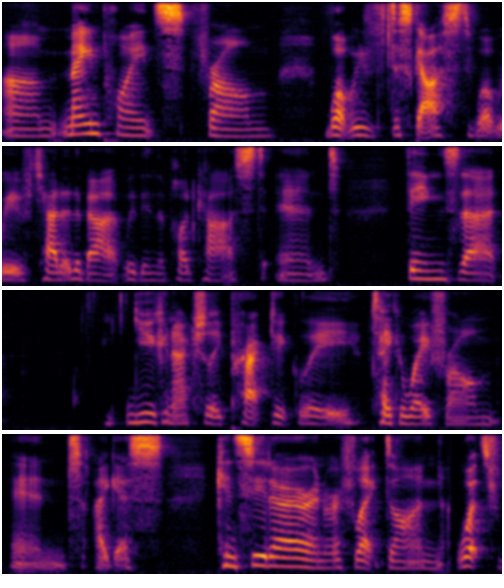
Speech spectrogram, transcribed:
um, main points from what we've discussed, what we've chatted about within the podcast, and things that you can actually practically take away from and I guess consider and reflect on what's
